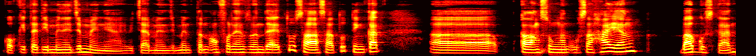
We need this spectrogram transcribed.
kok kita di manajemen ya bicara manajemen turnover yang rendah itu salah satu tingkat eh, kelangsungan usaha yang bagus kan.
